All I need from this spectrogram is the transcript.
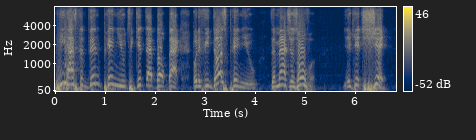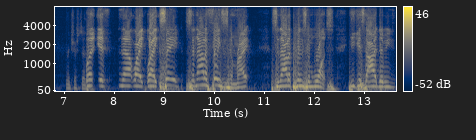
He has to then pin you to get that belt back. But if he does pin you, the match is over. You get shit. Interesting. But if now, like, like say SANADA faces him, right? SANADA pins him once. He gets the IWD.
